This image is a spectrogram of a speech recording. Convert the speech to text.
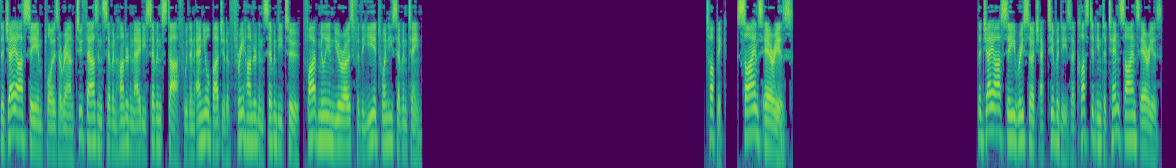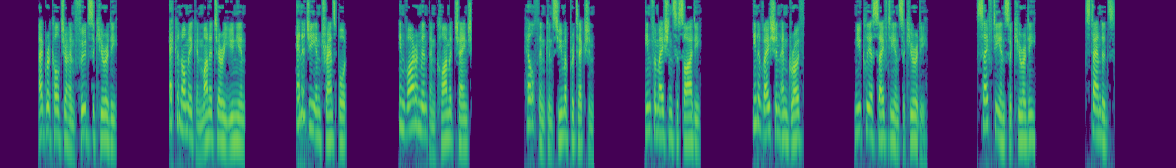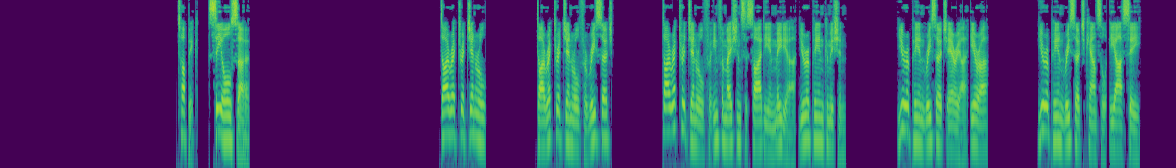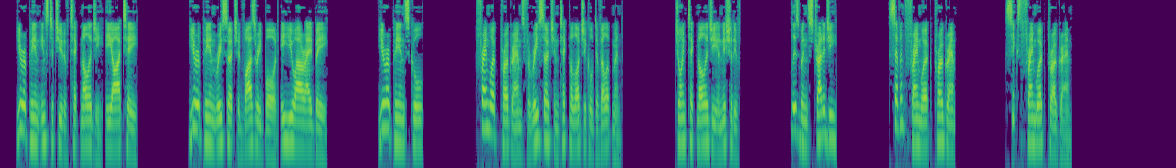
The JRC employs around 2,787 staff with an annual budget of €372.5 million Euros for the year 2017. Topic: Science areas. The JRC research activities are clustered into 10 science areas. Agriculture and food security. Economic and monetary union. Energy and transport. Environment and climate change. Health and consumer protection. Information society. Innovation and growth. Nuclear safety and security Safety and security. Standards. See also. Directorate General. Directorate General for Research. Directorate General for Information Society and Media European Commission. European Research Area ERA European Research Council ERC European Institute of Technology EIT European Research Advisory Board EURAB European School. Framework Programs for Research and Technological Development. Joint Technology Initiative. Lisbon Strategy. Seventh Framework Program. Sixth Framework Program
